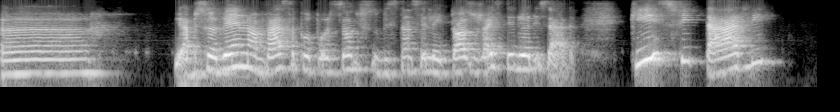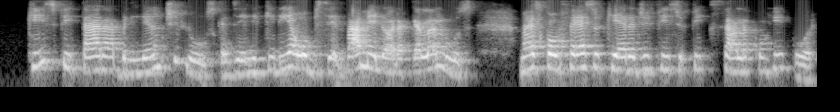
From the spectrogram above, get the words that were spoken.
Ah absorvendo a vasta proporção de substância leitosa já exteriorizada. Quis fitar-lhe, quis fitar a brilhante luz, quer dizer, ele queria observar melhor aquela luz, mas confesso que era difícil fixá-la com rigor.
